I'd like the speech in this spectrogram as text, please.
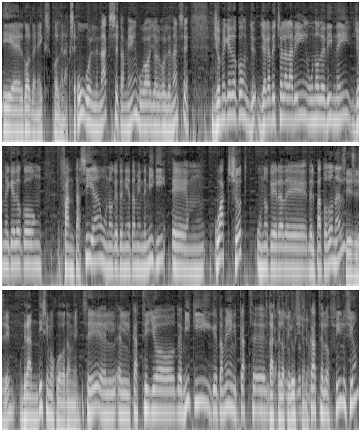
y el Golden Axe, Golden Axe. Uh, Golden Axe también, jugaba yo al Golden Axe. Yo me quedo con, ya que has dicho el Aladdin, uno de Disney, yo me quedo con Fantasía, uno que tenía también de Mickey, eh, Quackshot, uno que era de, del Pato Donald. Sí, sí, sí. Grandísimo juego también. Sí, el, el castillo de Mickey, que también el, castel, Castle of Illusion. Castle of Illusion.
